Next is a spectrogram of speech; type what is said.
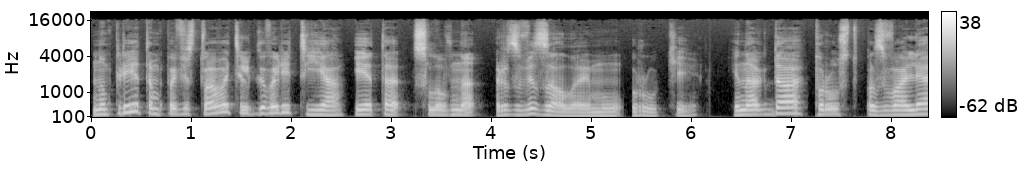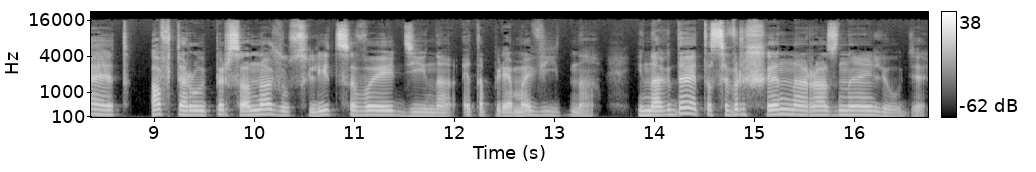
Но при этом повествователь говорит «я», и это словно развязало ему руки. Иногда Пруст позволяет автору и персонажу слиться воедино. Это прямо видно. Иногда это совершенно разные люди.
